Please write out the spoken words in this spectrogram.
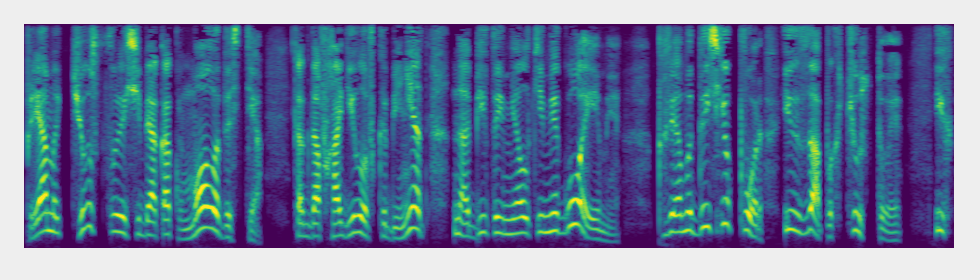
прямо чувствую себя как в молодости, когда входила в кабинет, набитый мелкими гоями. Прямо до сих пор их запах чувствую, их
